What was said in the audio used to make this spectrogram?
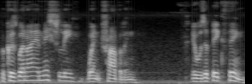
Because when I initially went travelling, it was a big thing.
